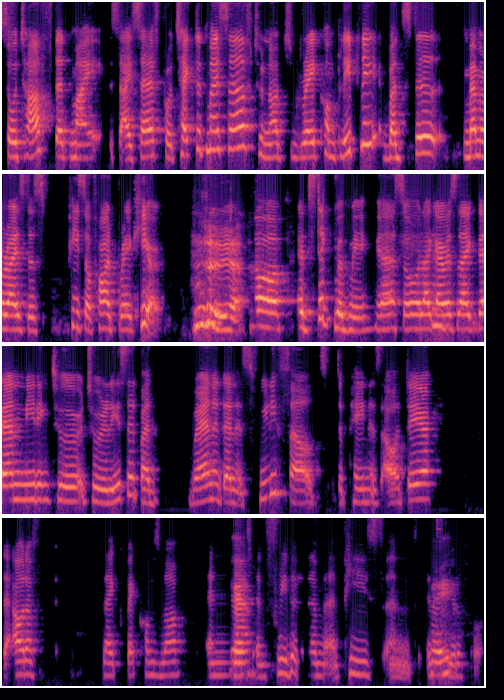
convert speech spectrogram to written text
so tough that my I self protected myself to not break completely, but still memorize this piece of heartbreak here. yeah. So it stick with me. Yeah. So like I mm. was like then needing to to release it, but when it then is really felt, the pain is out there, the out of like back comes love and yeah. and freedom and peace and it's right. beautiful.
